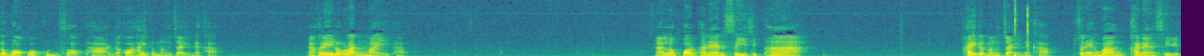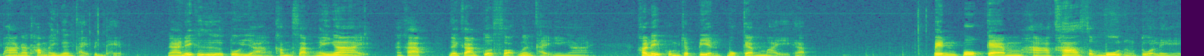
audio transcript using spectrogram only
ก็บอกว่าคุณสอบผ่านแล้วก็ให้กำลังใจนะครับอะคราวนี้ลองรันใหม่ครับเราป้อนคะแนน 45 ให้กำลังใจนะครับ แสดงว่าคะแนน 45นั้นทำให้เงื่อนไขเป็นเท็จนะนี่ก็คือตัวอย่างคำสั่งง่าย ๆนะครับ ในการตรวจสอบเงื่อนไขง่าย ๆ คราวนี้ผมจะเปลี่ยนโปรแกรมใหม่ครับ เป็นโปรแกรมหาค่าสมบูรณ์ของตัวเลข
